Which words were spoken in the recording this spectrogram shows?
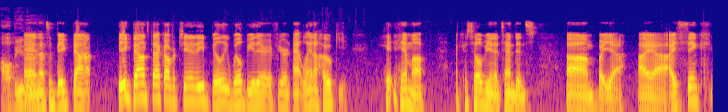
I'll be there, and that's a big bounce big bounce back opportunity. Billy will be there if you're an Atlanta Hokie. Hit him up because he'll be in attendance. Um, but yeah, I uh, I think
